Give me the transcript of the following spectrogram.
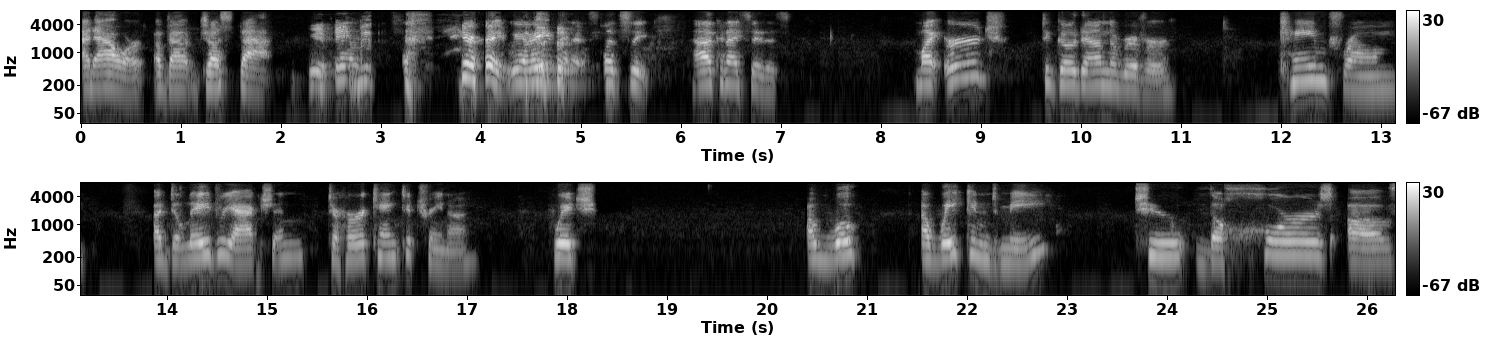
an hour about just that. We have eight um, minutes. You're right. We have eight minutes. Let's see. How can I say this? My urge to go down the river came from a delayed reaction to Hurricane Katrina, which awoke awakened me to the horrors of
